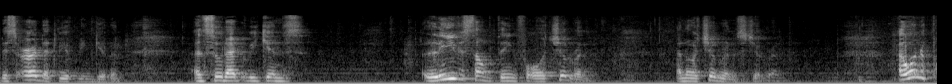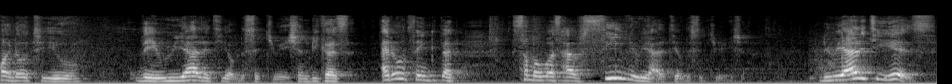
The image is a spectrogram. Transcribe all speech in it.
this earth that we have been given, and so that we can leave something for our children and our children's children. I want to point out to you the reality of the situation because I don't think that some of us have seen the reality of the situation. The reality is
